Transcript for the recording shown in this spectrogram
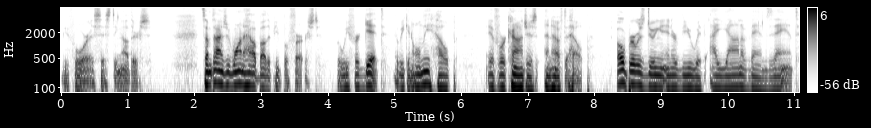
before assisting others. Sometimes we want to help other people first, but we forget that we can only help if we're conscious enough to help. Oprah was doing an interview with Iyanla Van Vanzant.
